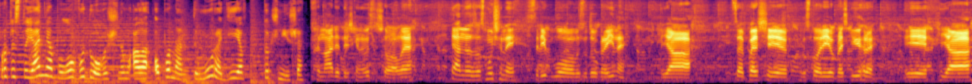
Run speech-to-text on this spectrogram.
Протистояння було видовищним, але опонент Тимура діяв точніше. В фіналі трішки не вистачило, але я не засмучений. Срібло везу до України. Я це перші в історії європейські ігри. І я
